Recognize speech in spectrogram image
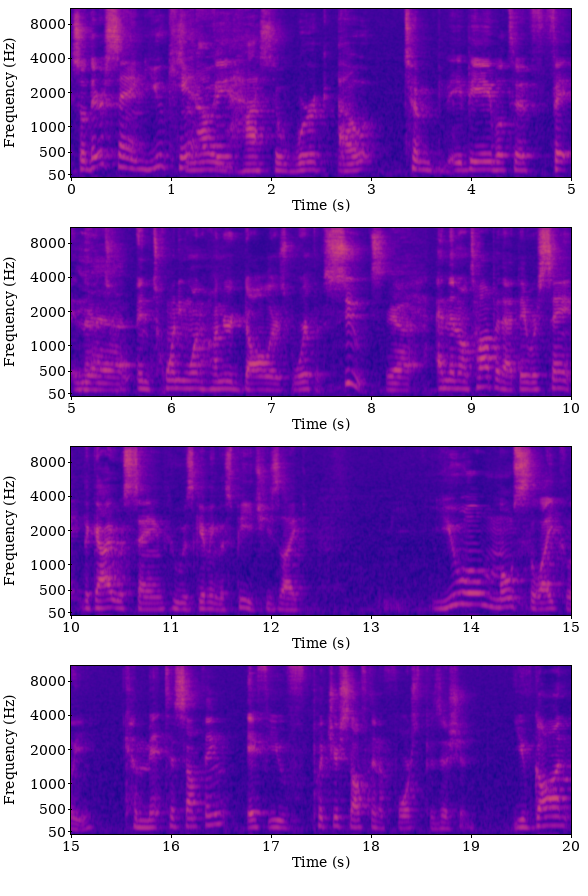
So they're saying you can't So now he has to work out. to be be able to fit in that Yeah. tw- in twenty one hundred dollars worth of suits. Yeah. And then on top of that, they were saying the guy was saying who was giving the speech. He's like, you will most likely commit to something if you've put yourself in a forced position. You've gone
